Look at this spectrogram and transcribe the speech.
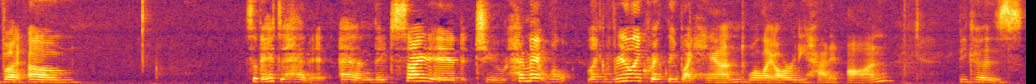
But um, so they had to hem it, and they decided to hem it well, like really quickly by hand while I already had it on, because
